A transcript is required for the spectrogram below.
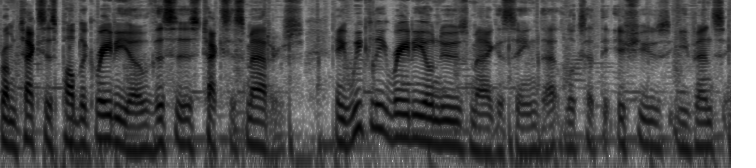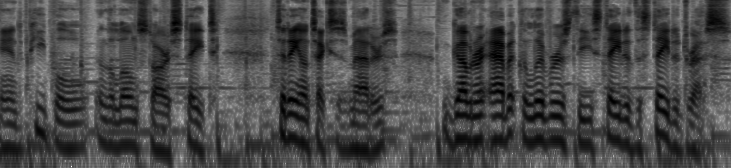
From Texas Public Radio, this is Texas Matters, a weekly radio news magazine that looks at the issues, events, and people in the Lone Star State. Today on Texas Matters, Governor Abbott delivers the State of the State address.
